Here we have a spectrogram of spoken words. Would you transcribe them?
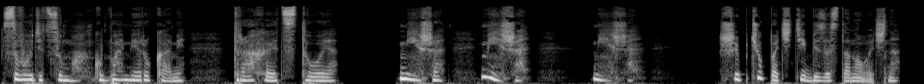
Сводит с ума губами и руками. Трахает стоя. «Миша! Миша! Миша!» Шепчу почти безостановочно,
